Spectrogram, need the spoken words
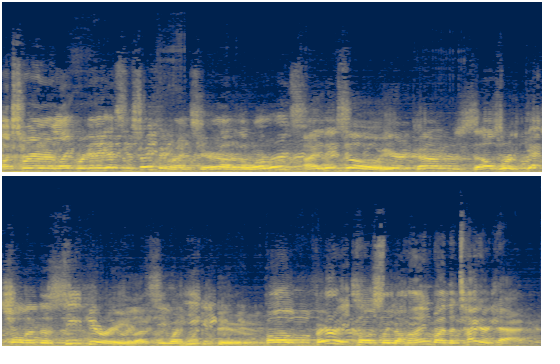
Looks for, like we're going to get some strafing runs here out of the Warbirds. I think so. Here comes Ellsworth Getchell in the Sea Fury. Let's see what he can do. Followed very closely behind by the Tigercat.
